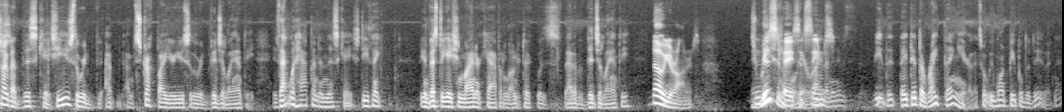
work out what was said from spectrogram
Let's talk about this case. You used the word, I'm struck by your use of the word vigilante. Is that what happened in this case? Do you think the investigation Minor Capital undertook was that of a vigilante? No, Your Honors. It's In this case, here, it right? seems. I mean, it was they- they did the right thing here. That's what we want people to do, isn't it?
